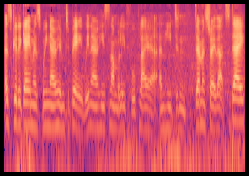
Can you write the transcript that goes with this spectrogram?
as good a game as we know him to be. We know he's an unbelievable player, and he didn't demonstrate that today.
